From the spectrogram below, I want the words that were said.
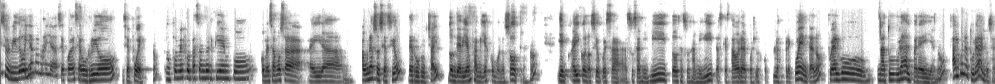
se olvidó, ya mamá ya se fue, se aburrió, y se fue, ¿no? Conforme fue pasando el tiempo, comenzamos a ir a, a una asociación de Ruruchay, donde habían familias como nosotras, ¿no? Y ahí conoció pues a sus amiguitos, a sus amiguitas, que hasta ahora pues los, los, frecuenta, ¿no? Fue algo natural para ella, ¿no? Algo natural, o sea,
